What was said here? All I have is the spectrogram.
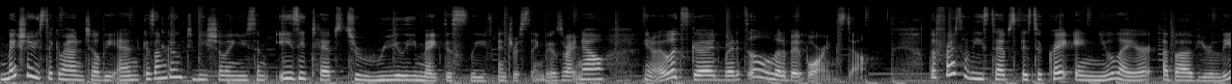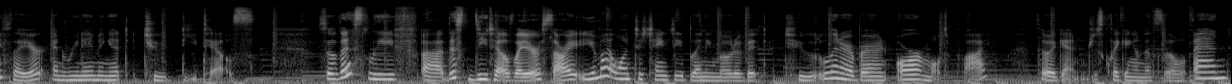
make sure you stick around until the end because I'm going to be showing you some easy tips to really make this leaf interesting because right now, you know, it looks good, but it's a little bit boring still. The first of these tips is to create a new layer above your leaf layer and renaming it to details. So this leaf, uh, this details layer, sorry, you might want to change the blending mode of it to linear burn or multiply. So again, just clicking on this little N.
